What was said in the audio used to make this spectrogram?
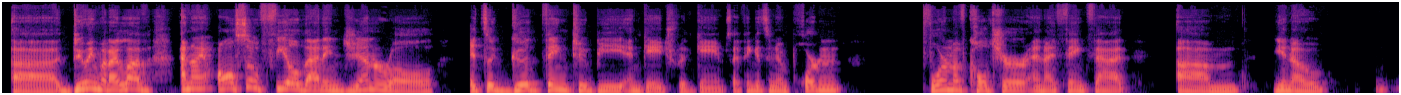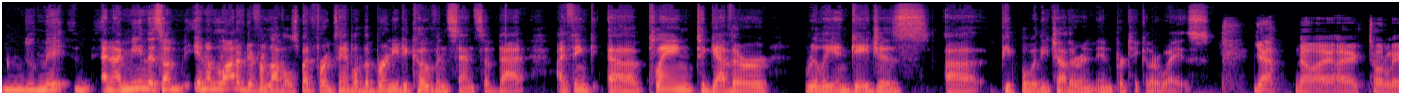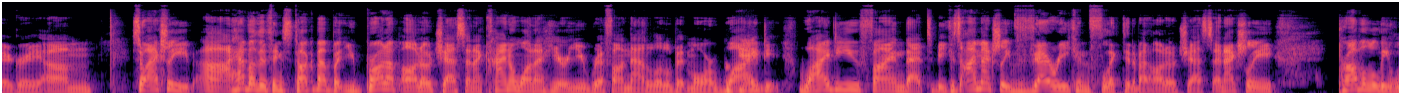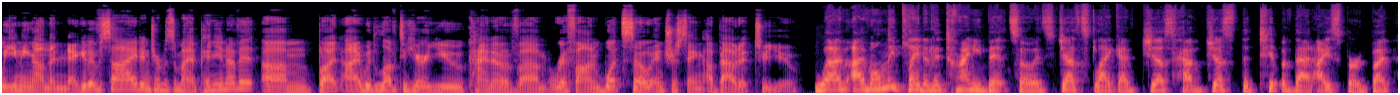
uh, doing what I love. And I also feel that in general, it's a good thing to be engaged with games. I think it's an important form of culture, and I think that um, you know and I mean this in a lot of different levels, but for example, the Bernie DeKoven sense of that, I think uh, playing together really engages uh, people with each other in, in particular ways. Yeah, no, I, I totally agree. Um, so actually, uh, I have other things to talk about, but you brought up auto chess, and I kind of want to hear you riff on that a little bit more. Why okay. do why do you find that to be? Because I'm actually very conflicted about auto chess, and actually probably leaning on the negative side in terms of my opinion of it. Um, but I would love to hear you kind of um, riff on what's so interesting about it to you. Well, I've, I've only played it a tiny bit, so it's just like I've just have just the tip of that iceberg. But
